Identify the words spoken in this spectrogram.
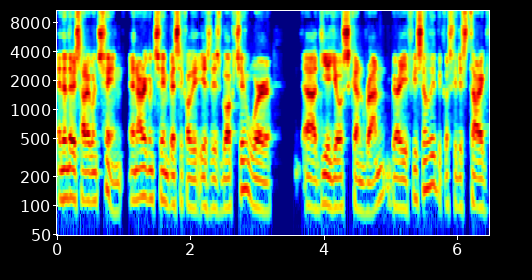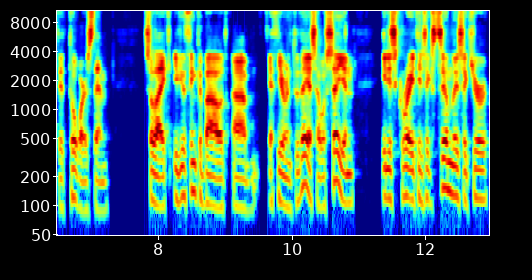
And then there's Aragon Chain. And Aragon Chain basically is this blockchain where uh, DAOs can run very efficiently because it is targeted towards them. So, like, if you think about um, Ethereum today, as I was saying, it is great, it is extremely secure,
